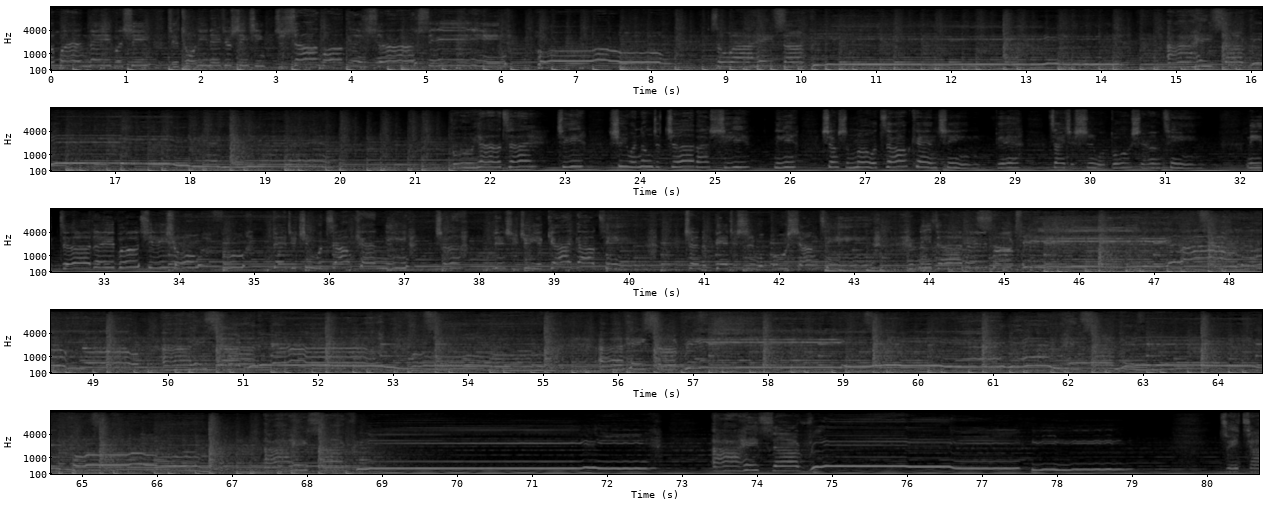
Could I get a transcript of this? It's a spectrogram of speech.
交换没关系，解脱你内疚心情，只让我更伤心。So I hate sorry. I hate sorry. 不要再继续玩弄着这把戏，你想什么我早看清，别再解释，我不想听你的对不起。重复的剧情我早看腻，这连续剧也该告停，真的别解释，我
